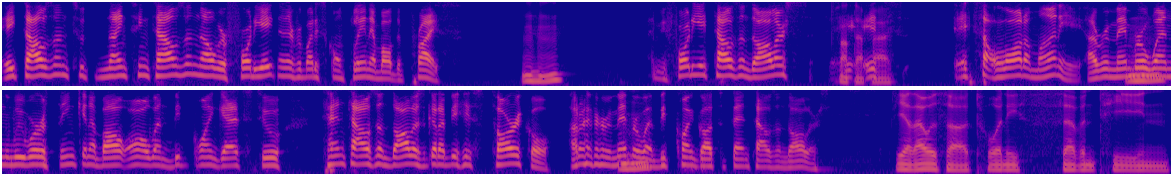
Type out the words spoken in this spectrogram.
8,000 to 19,000. Now we're 48 and everybody's complaining about the price. Mm-hmm. I mean, $48,000. It's not that it's, bad. It's a lot of money. I remember Mhm. when we were thinking about, oh, when Bitcoin gets to $10,000, got to be historical. I don't even remember Mhm. when Bitcoin got to $10,000. Yeah, that was uh 2017,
